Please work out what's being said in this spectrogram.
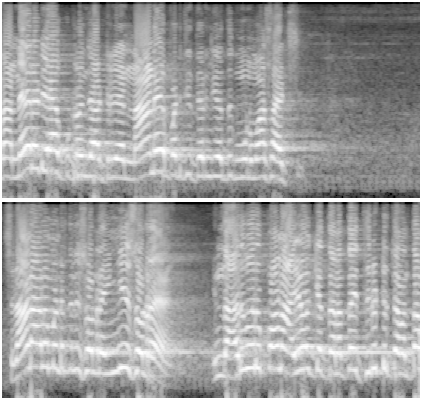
நான் நேரடியாக குற்றம் சாட்டினேன். நானே படித்து தெரிஞ்சதுக்கு மூணு மாசம் ஆச்சு. சரி, நாடாளுமன்றத்திலையும் சொல்றேன் இங்கேயும் சொல்றேன். இந்த அருவருப்பான அயோக்கியத்தனத்தை திருட்டுத்தனத்தை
